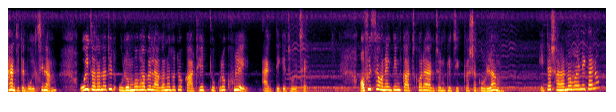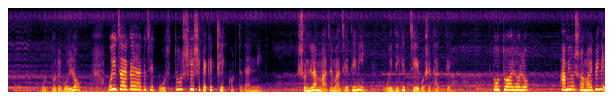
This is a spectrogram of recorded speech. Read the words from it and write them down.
হ্যাঁ যেটা বলছিলাম, ওই জানালাটির উলম্বভাবে লাগানো দুটো কাঠের টুকরো খুলে একদিকে ঝুলছে। অফিসে অনেক দিন কাজ করা একজনকে জিজ্ঞাসা করলাম, এটা সারানো হয়নি কেন? উত্তরে বলল, ওই জায়গায় আগে যে পোস্ত, সে সেটাকে ঠিক করতে দেননি। শুনলাম মাঝে মাঝে তিনি ওই দিকে চেয়ে বসে থাকতেন। কৌতূহল হলো, আমিও সময় পেলে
